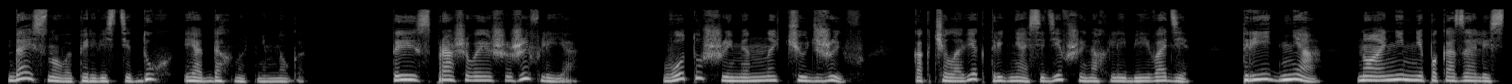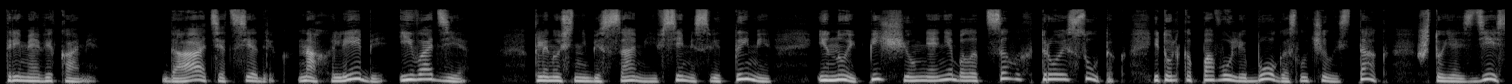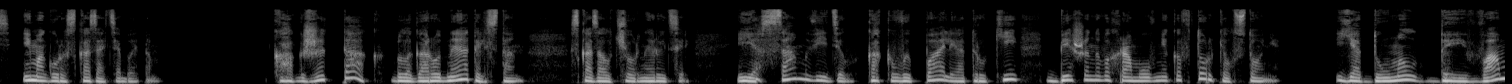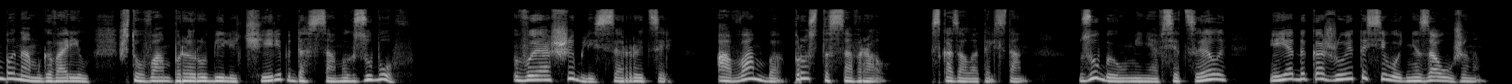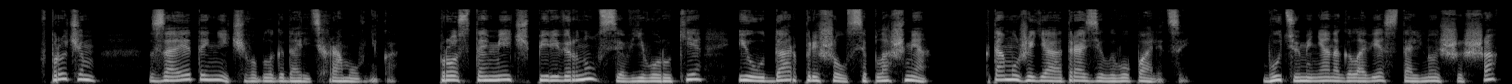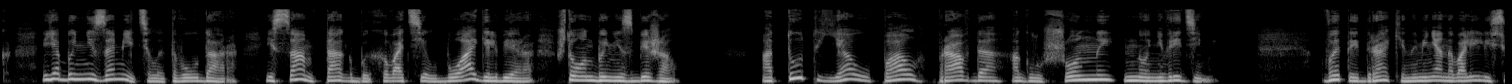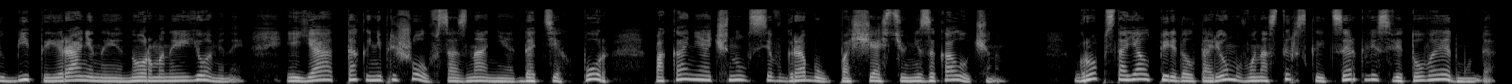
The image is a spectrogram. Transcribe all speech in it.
«Дай снова перевести дух и отдохнуть немного. Ты спрашиваешь, жив ли я? Вот уж именно чуть жив, как человек, три дня сидевший на хлебе и воде. Три дня, но они мне показались тремя веками. Да, отец Седрик, на хлебе и воде. Клянусь небесами и всеми святыми, иной пищи у меня не было целых трое суток, и только по воле Бога случилось так, что я здесь и могу рассказать об этом. «Как же так, благородный Ательстан?» — сказал черный рыцарь. «И я сам видел, как вы пали от руки бешеного храмовника в Торкелстоне. Я думал, да и вам бы нам говорил, что вам прорубили череп до самых зубов». «Вы ошиблись, сэр рыцарь, а Вамба просто соврал», — сказал Ательстан. «Зубы у меня все целы, и я докажу это сегодня за ужином. Впрочем, за это нечего благодарить храмовника. Просто меч перевернулся в его руке, и удар пришелся плашмя. К тому же я отразил его палицей. Будь у меня на голове стальной шишак, я бы не заметил этого удара и сам так бы хватил Буагельбера, что он бы не сбежал. А тут я упал, правда, оглушенный, но невредимый. В этой драке на меня навалились убитые и раненые Норманы и Йомины, и я так и не пришел в сознание до тех пор, пока не очнулся в гробу, по счастью, не заколоченным. Гроб стоял перед алтарем в монастырской церкви святого Эдмунда.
